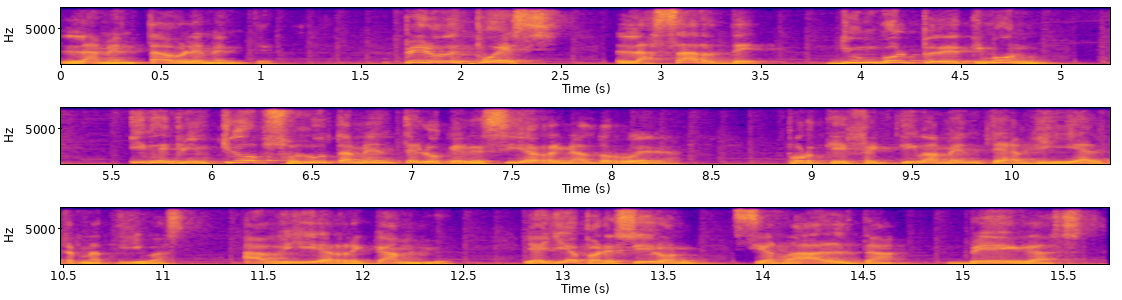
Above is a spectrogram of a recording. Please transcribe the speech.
lamentablemente. Pero después, Lazarte dio un golpe de timón y desmintió absolutamente lo que decía Reinaldo Rueda, porque efectivamente había alternativas, había recambio. Y allí aparecieron Sierra Alta, Vegas,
